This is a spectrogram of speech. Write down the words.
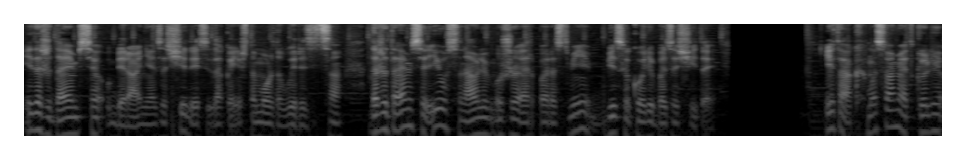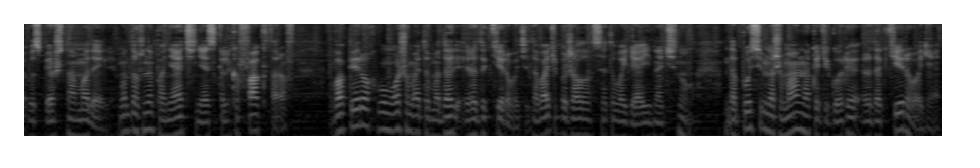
И дожидаемся убирания защиты, если так, конечно, можно выразиться. Дожидаемся и устанавливаем уже RP RSMI без какой-либо защиты. Итак, мы с вами открыли успешную модель. Мы должны понять несколько факторов. Во-первых, мы можем эту модель редактировать. Давайте, пожалуй, с этого я и начну. Допустим, нажимаем на категорию редактирования.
